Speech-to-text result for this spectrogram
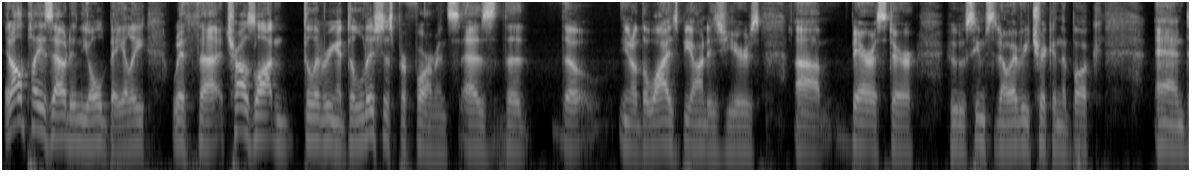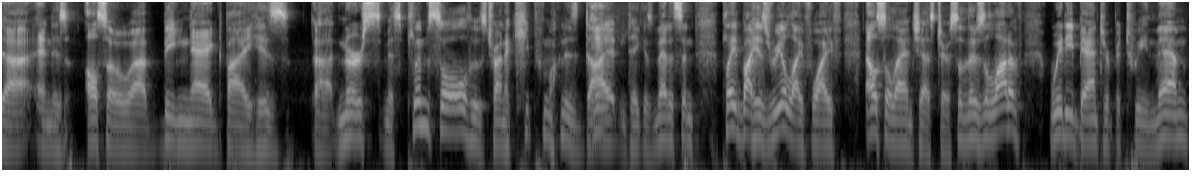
it all plays out in the Old Bailey with uh, Charles Laughton delivering a delicious performance as the the you know the wise beyond his years um, barrister who seems to know every trick in the book and uh, and is also uh, being nagged by his uh, nurse, Miss Plimsoll, who's trying to keep him on his diet and take his medicine, played by his real life wife, Elsa Lanchester. So there's a lot of witty banter between them.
